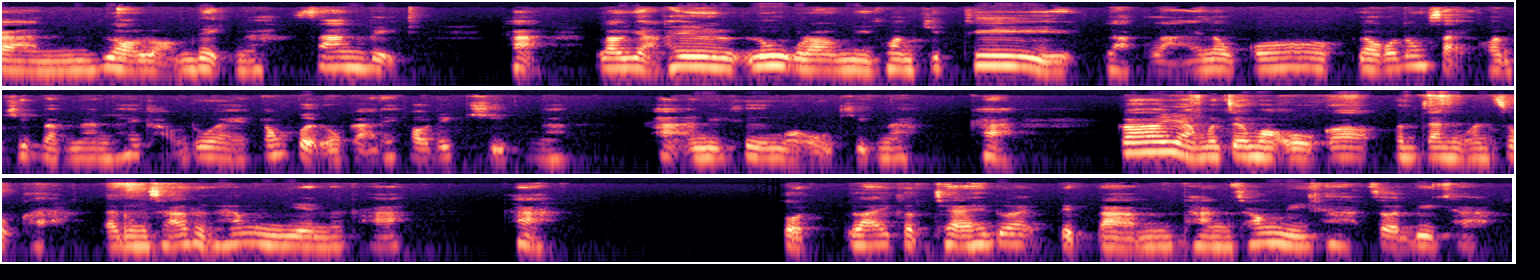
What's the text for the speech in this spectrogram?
การหล่อหลอมเด็กนะ สร้างเด็กค่ะ เราอยากให้ลูกเรามีความคิดที่หลากหลาย เราก็เราก็ต้องใส่ความคิดแบบนั้นให้เขาด้วย ต้องเปิดโอกาสให้เขาได้คิดนะ ค่ะ อันนี้คือหมอโอคิดนะ ค่ะ ก็อยากมาเจอหมอโอก็วันจันทร์ถึงวันศุกร์ค่ะแต่ถึงเช้าถึงห้าโมงเย็นนะคะค่ะ กดไลค์กดแชร์ให้ด้วยติดตามทางช่องนี้ค่ะ สวัสดีค่ะ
